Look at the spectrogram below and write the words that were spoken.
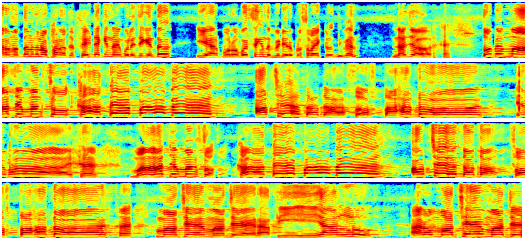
আরও নতুন নতুন অফার আছে। সেইটা কিন্তু আমি বলেছি কিন্তু ইয়ার পর। অবশ্যই কিন্তু ভিডিওর উপর সবাই একটু দিবেন নজর। তবে মাছ মাংস খাতে পাবেন। আছে দাদা সস্তা দর এ ভাই হ্যাঁ, মাছ মাংস খাতে পাবেন। আছে দাদা সস্তা দর হ্যাঁ, মাঝে মাঝে রাতি আনলো আর মাঝে মাঝে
